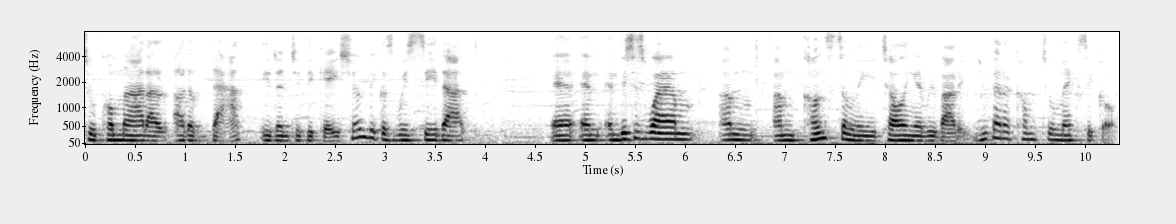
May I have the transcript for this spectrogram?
to come out, out, out of that identification because we see that and, and and this is why I'm I'm I'm constantly telling everybody, you gotta come to Mexico.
